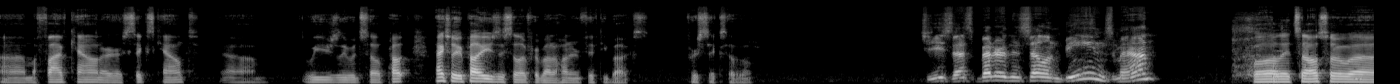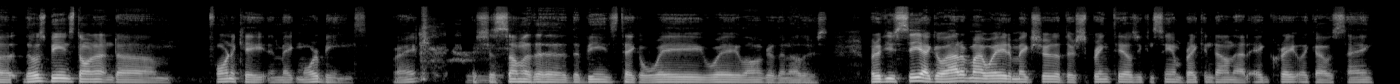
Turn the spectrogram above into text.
um, a five count or a six count. Um, we usually would sell. Probably, actually, we probably usually sell it for about one hundred and fifty bucks for six of them. Geez, that's better than selling beans, man. Well, it's also uh, those beans don't um, fornicate and make more beans, right? it's just some of the the beans take a way way longer than others. But if you see, I go out of my way to make sure that there's springtails. You can see them breaking down that egg crate, like I was saying.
